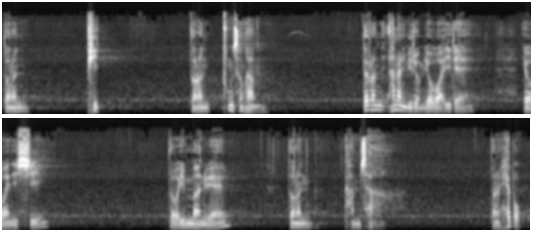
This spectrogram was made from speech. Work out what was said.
또는 빛, 또는 풍성함, 때론 하나님 이름 여호와 이레, 여호와 니시, 또 임마누엘, 또는 감사, 또는 회복,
